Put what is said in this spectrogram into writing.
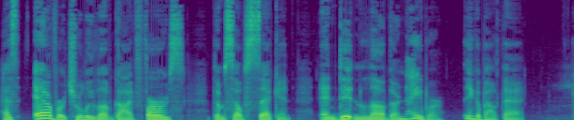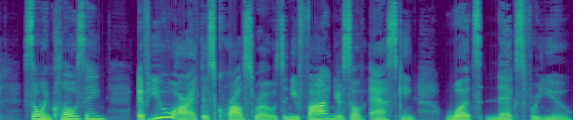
has ever truly loved God first, themselves second, and didn't love their neighbor? Think about that. So, in closing, if you are at this crossroads and you find yourself asking, What's next for you?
